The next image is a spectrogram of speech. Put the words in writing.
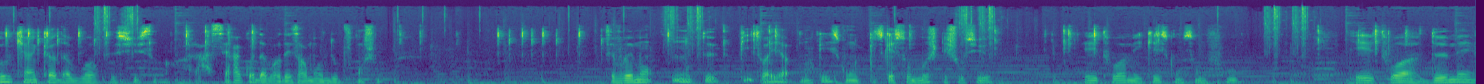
aucun cas d'avoir dessus ça. Ça sert à quoi d'avoir des armes en double, franchement? C'est vraiment honteux, pitoyable. Qu'est-ce qu'elles sont moches les chaussures? Et toi, mais qu'est-ce qu'on s'en fout? Et toi, de même.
